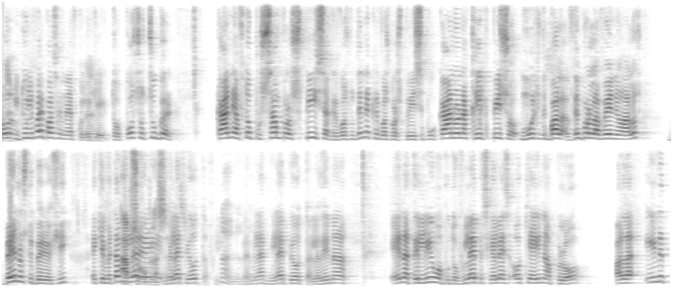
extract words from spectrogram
ο, του Λιβάη πάσα είναι εύκολο. οκ. Το πώς ο Τσούμπερ κάνει αυτό που σαν προσποίηση ακριβώς, που δεν είναι ακριβώς προσποίηση, που κάνω ένα κλικ πίσω, μου έρχεται την μπάλα, δεν προλαβαίνει ο άλλος, μπαίνω στην περιοχή ε, και μετά Άψογο μιλάει, πλασέ, μιλάει έτσι. ποιότητα. Φίλε. Ναι, ναι, ναι. Δηλαδή, μιλάει, μιλάει ποιότητα. Δηλαδή ένα, ένα τελείωμα που το βλέπεις και λες: Οκ, είναι απλό, αλλά είναι,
